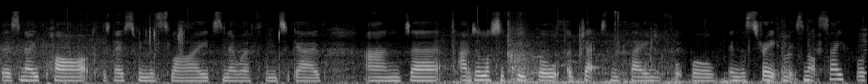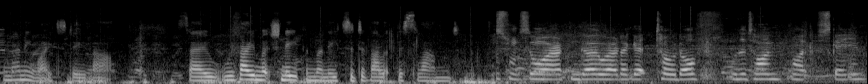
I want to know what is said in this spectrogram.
There's no park, there's no swing and slides, nowhere for them to go. And, uh, and a lot of people object to them playing football in the street and it's not safe for them anyway to do that. So we very much need the money to develop this land. Just want somewhere I can go where I don't get told off all the time, like skating.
